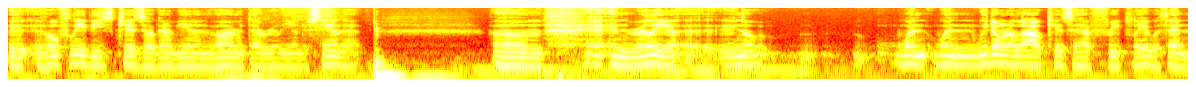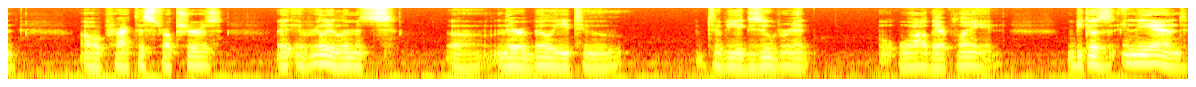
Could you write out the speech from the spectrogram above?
hopefully these kids are going to be in an environment that really understand that um, and really uh, you know when when we don't allow kids to have free play within our practice structures it, it really limits uh, their ability to to be exuberant while they're playing because in the end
